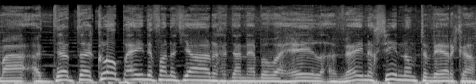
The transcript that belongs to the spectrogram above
Maar dat uh, klopt. Einde van het jaar, dan hebben we heel weinig zin om te werken.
